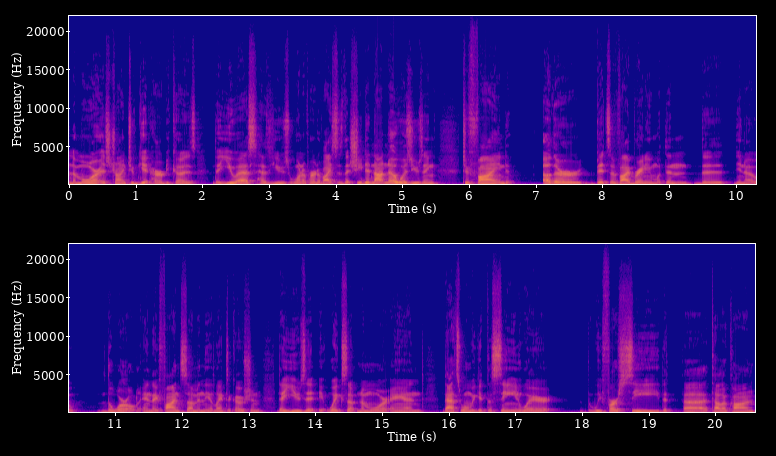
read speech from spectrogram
Namor is trying to get her because the U.S. has used one of her devices that she did not know was using to find other bits of vibranium within the you know the world, and they find some in the Atlantic Ocean. They use it. It wakes up Namor, and that's when we get the scene where we first see the uh, Talokan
